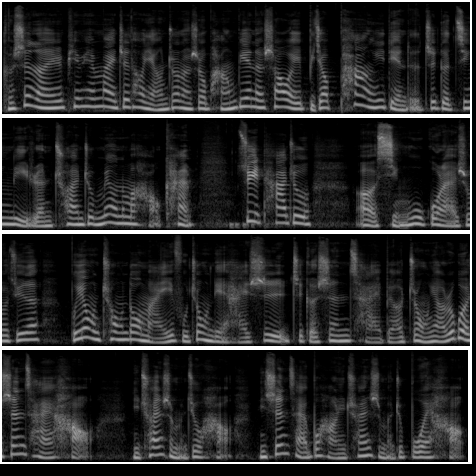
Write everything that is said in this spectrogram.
可是呢，因为偏偏卖这套洋装的时候，旁边的稍微比较胖一点的这个经理人穿就没有那么好看，所以他就呃醒悟过来说，觉得。不用冲动买衣服，重点还是这个身材比较重要。如果身材好，你穿什么就好；你身材不好，你穿什么就不会好。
